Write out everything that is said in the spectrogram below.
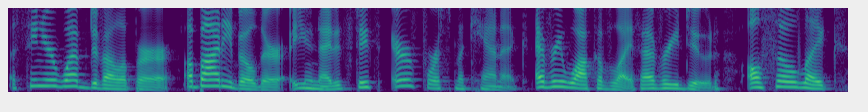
a senior web developer, a bodybuilder, a United States Air Force mechanic. Every walk of life, every dude. Also, like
